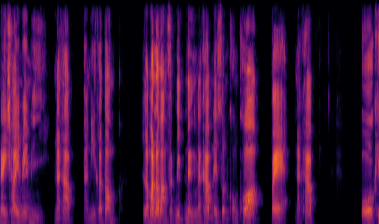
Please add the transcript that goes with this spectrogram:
ในชอยไม่มีนะครับ อันนี้ก็ต้องระมัดระวังสักนิดหนึ่งนะครับ ในส่วนของข้อ 8 นะครับ โอเค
